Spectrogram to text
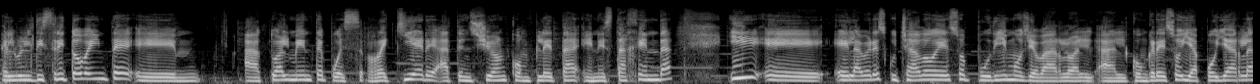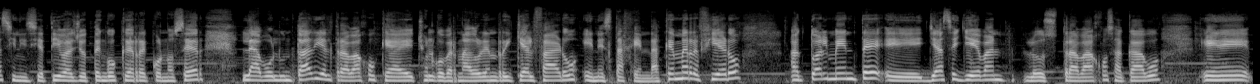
El, Distrito 20 eh, actualmente pues requiere atención completa en esta agenda y eh, el haber escuchado eso pudimos llevarlo al, Congreso y apoyar las iniciativas. Yo tengo que reconocer la voluntad y el trabajo que ha hecho el gobernador Enrique Alfaro en esta agenda. ¿A qué me refiero? Actualmente eh, ya se llevan los trabajos a cabo. Eh,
